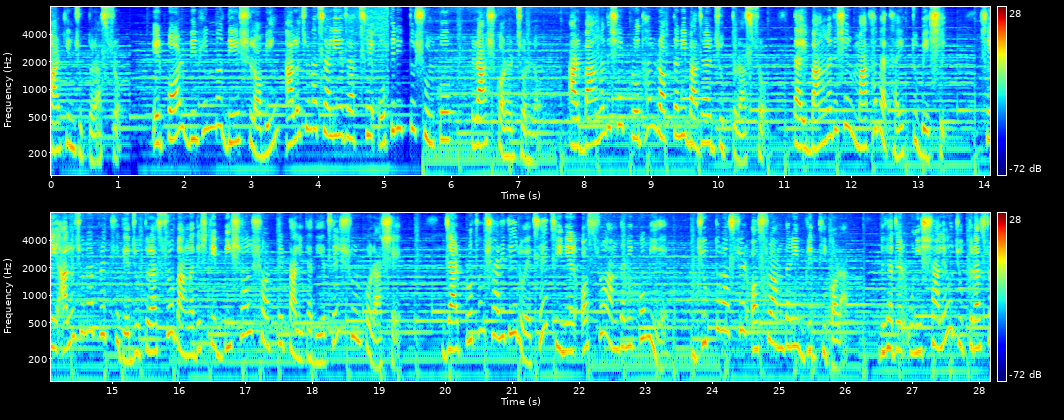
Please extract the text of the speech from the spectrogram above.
মার্কিন যুক্তরাষ্ট্র। এরপর বিভিন্ন দেশ লবিং আলোচনা চালিয়ে যাচ্ছে অতিরিক্ত শুল্ক হ্রাস করার জন্য। আর বাংলাদেশের প্রধান রপ্তানি বাজার যুক্তরাষ্ট্র। তাই বাংলাদেশের মাথা ব্যথা একটু বেশি। সেই আলোচনার প্রেক্ষিতে যুক্তরাষ্ট্র বাংলাদেশকে বিশাল শর্তের তালিকা দিয়েছে শুল্ক হ্রাসে। যার প্রথম সারিতেই রয়েছে চীনের অস্ত্র আমদানি কমিয়ে, যুক্তরাষ্ট্রের অস্ত্র আমদানি বৃদ্ধি করা। দুই হাজার উনিশ সালেও যুক্তরাষ্ট্র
